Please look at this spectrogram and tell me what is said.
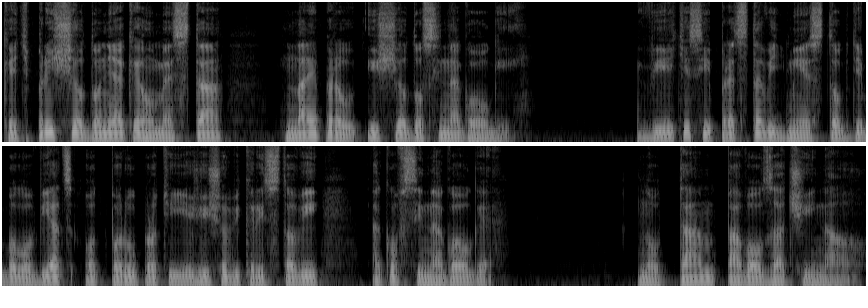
Keď prišiel do nejakého mesta, najprv išiel do synagógy. Viete si predstaviť miesto, kde bolo viac odporu proti Ježišovi Kristovi ako v synagóge? No tam Pavol začínal.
